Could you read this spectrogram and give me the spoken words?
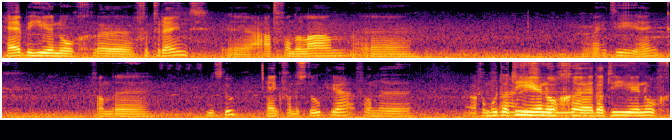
hebben hier nog eh, getraind. Eh Aad van der Laan, hoe heet hij? Henk van de, De stoep. Henk van de Stoep, ja. Van de, vermoed dat hij hier nog, dat hij hier nog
